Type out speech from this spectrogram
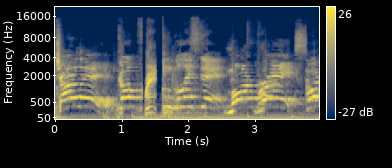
Charlie! Go ballistic. More brakes! More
